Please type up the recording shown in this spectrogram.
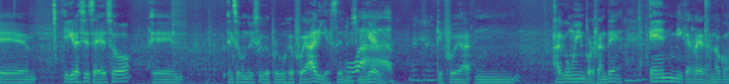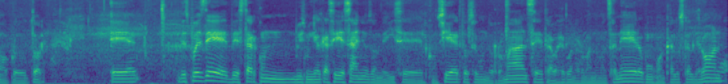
Eh, y gracias a eso, eh, el segundo disco que produje fue Aries de Luis Wow. Miguel, Ujú. que fue ah, algo muy importante en mi carrera, ¿no? Como productor. Eh, después de, de estar con Luis Miguel casi 10 años, donde hice el concierto, Segundo Romance, trabajé con Armando Manzanero, con Juan Carlos Calderón, Wow.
